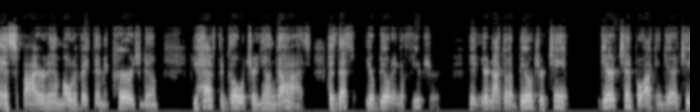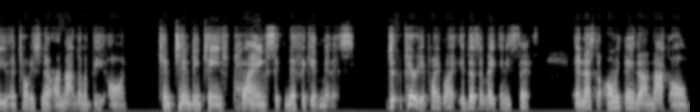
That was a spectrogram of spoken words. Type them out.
inspire them, motivate them, encourage them. You have to go with your young guys because that's you're building a future. You're not going to build your team. Garrett Temple, I can guarantee you, and Tony Snell are not going to be on contending teams playing significant minutes. Just, period, point blank. It doesn't make any sense. And that's the only thing that I knock on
